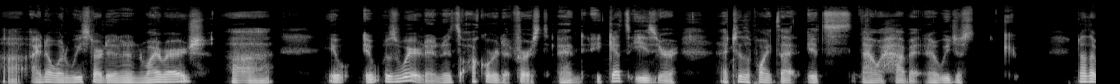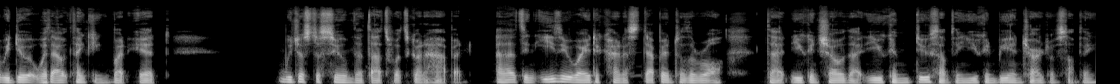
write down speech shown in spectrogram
Uh, I know when we started in my marriage, uh, it, it was weird and it's awkward at first and it gets easier to the point that it's now a habit and we just, not that we do it without thinking, but it, we just assume that that's what's going to happen. And that's an easy way to kind of step into the role that you can show that you can do something, you can be in charge of something.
